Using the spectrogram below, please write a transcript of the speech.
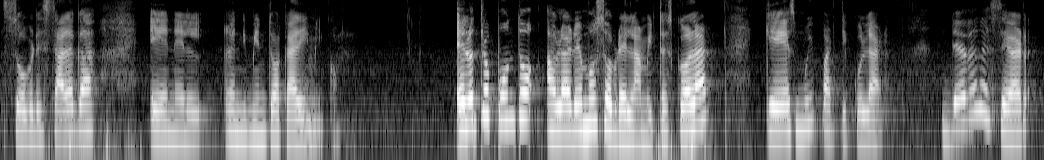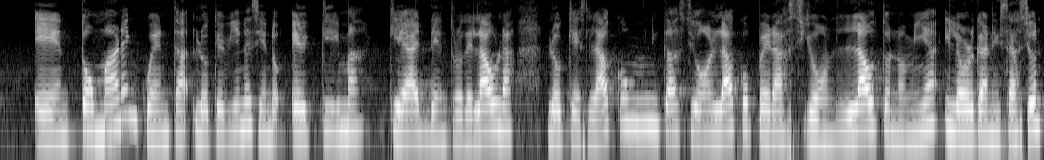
sobresalga en el rendimiento académico. El otro punto hablaremos sobre el ámbito escolar, que es muy particular. Debe de ser en tomar en cuenta lo que viene siendo el clima que hay dentro del aula, lo que es la comunicación, la cooperación, la autonomía y la organización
